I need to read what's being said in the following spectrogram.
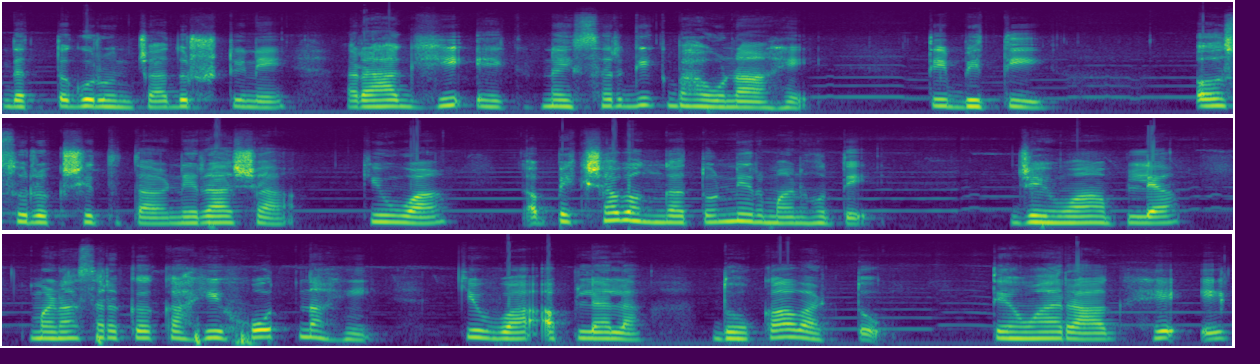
दत्तगुरूंच्या दृष्टीने राग ही एक नैसर्गिक भावना आहे. ती भीती असुरक्षितता निराशा किंवा अपेक्षाभंगातून निर्माण होते. जेव्हा आपल्या मनासारखं काही होत नाही किंवा आपल्याला धोका वाटतो तेव्हा राग हे एक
